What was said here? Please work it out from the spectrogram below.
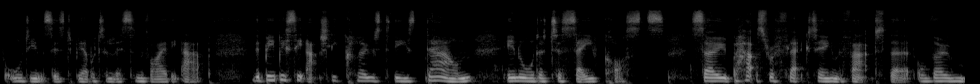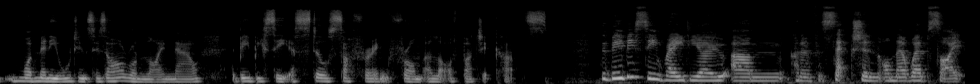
for audiences to be able to listen via the app. The BBC actually closed these down in order to save costs. So perhaps reflecting the fact that although many audiences are online now, the BBC is still suffering from a lot of budget cuts the BBC radio um, kind of section on their website,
